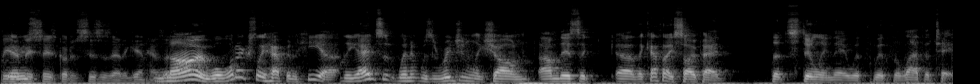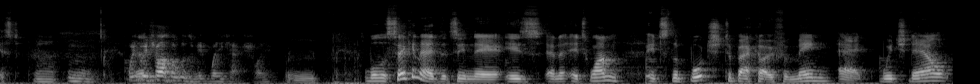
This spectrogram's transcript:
The There is- ABC's got its scissors out again, hasn't it? No, well, what actually happened here? The ads that when it was originally shown, um, there's the uh, the Cathay soap ad that's still in there with with the lather test. Which which I thought was a bit weak, actually. Well, the second ad that's in there is, and it's one, it's the Butch Tobacco for Men ad, which now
